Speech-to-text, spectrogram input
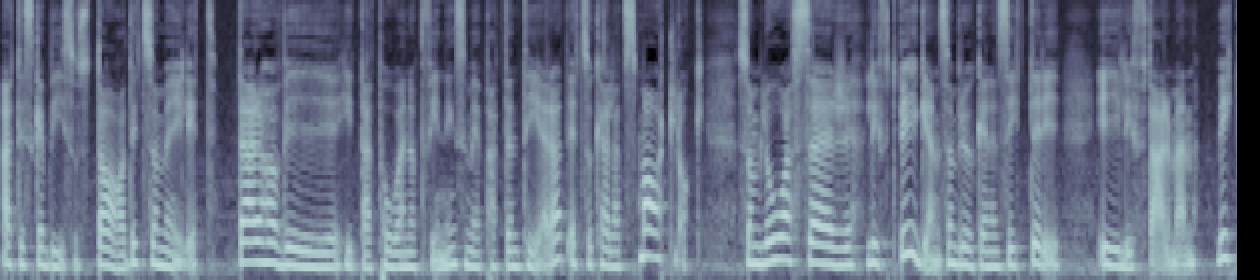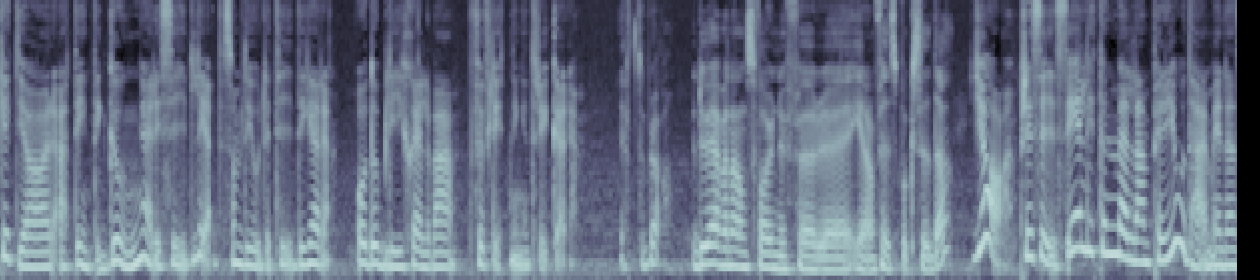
Att det ska bli så stadigt som möjligt. Där har vi hittat på en uppfinning som är patenterad, ett så kallat smartlock som låser lyftbygeln som brukaren sitter i, i lyftarmen. Vilket gör att det inte gungar i sidled som det gjorde tidigare. Och då blir själva förflyttningen tryggare. Jättebra. Du är även ansvarig nu för eh, er Facebook-sida. Ja, precis. I en liten mellanperiod här medan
